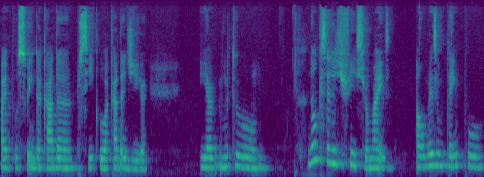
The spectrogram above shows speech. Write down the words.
vai possuindo a cada ciclo, a cada dia. E é muito. Não que seja difícil, mas ao mesmo tempo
